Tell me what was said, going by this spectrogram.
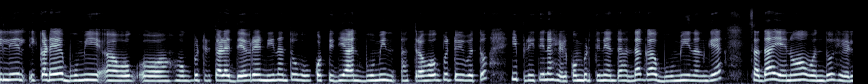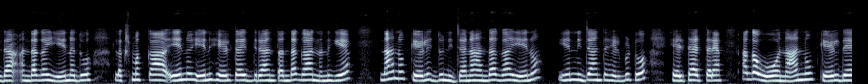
ಇಲ್ಲಿ ಈ ಕಡೆ ಭೂಮಿ ಹೋಗಿ ಹೋಗ್ಬಿಟ್ಟಿರ್ತಾಳೆ. ದೇವ್ರೆ, ನೀನಂತೂ ಹೂ ಕೊಟ್ಟಿದ್ಯಾ? ಭೂಮಿ ಹತ್ರ ಹೋಗ್ಬಿಟ್ಟು ಇವತ್ತು ಈ ಪ್ರೀತಿನ ಹೇಳ್ಕೊಂಬಿಡ್ತೀನಿ ಅಂತ ಅಂದಾಗ, ಭೂಮಿ ನನಗೆ ಸದಾ ಏನೋ ಒಂದು ಹೇಳ್ದ. ಅಂದಾಗ ಏನದು? ಲಕ್ಷ್ಮಕ್ಕ, ಏನು ಏನು ಹೇಳ್ತಾ ಇದ್ದೀರಾ ಅಂತಂದಾಗ ನನಗೆ, ನಾನು ಕೇಳಿದ್ದು ನಿಜನಾ? ಅಂದಾಗ, ಏನು? ಏನು ನಿಜ ಅಂತ ಹೇಳಿಬಿಟ್ಟು ಹೇಳ್ತಾ ಇರ್ತಾರೆ. ಆಗ, ಓ, ನಾನು ಕೇಳಿದೆ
